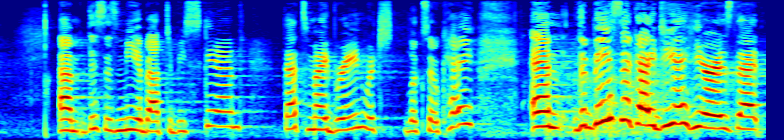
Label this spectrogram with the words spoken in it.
Um, this is me about to be scanned. That's my brain, which looks okay. And the basic idea here is that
